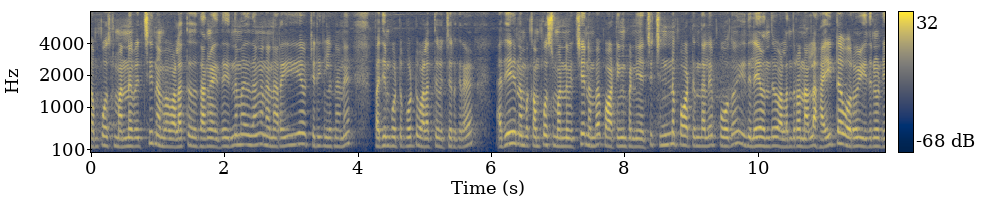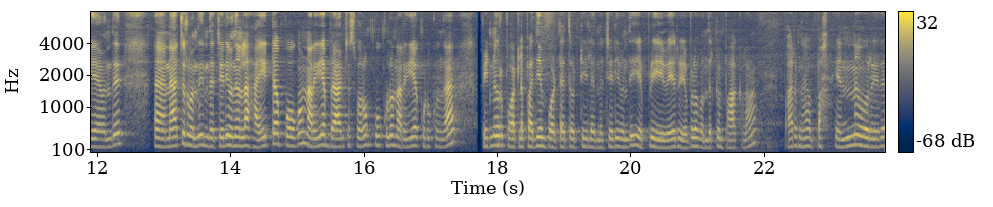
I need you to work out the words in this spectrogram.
கம்போஸ்ட் மண்ணை வச்சு நம்ம வளர்த்தது தாங்க இது. இந்த மாதிரி தாங்க நான் நிறைய செடிகளை நான் பதியம் போட்டு போட்டு வளர்த்து வச்சுருக்கிறேன். அதே நம்ம கம்போஸ்ட் மண்ணை வச்சு நம்ம பாட்டிங் பண்ணியாச்சு. சின்ன பாட் இருந்தாலே போதும் இதிலே வந்து வளர்ந்துடும் நல்லா ஹைட்டாக வரும். இதனுடைய வந்து நேச்சுரல் வந்து இந்த செடி வந்து நல்லா ஹைட்டாக போகும். நிறைய பிரான்ச்சஸ் வரும். பூக்களும் நிறைய கொடுக்குங்க. இன்னொரு பாட்டில் பதியம் போட்ட தொட்டியில் இந்த செடி வந்து எப்படி வேறு எவ்வளோ வந்திருக்குன்னு பார்க்கலாம். பாருங்கள் அப்பா என்ன ஒரு இது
